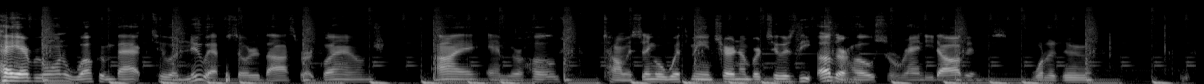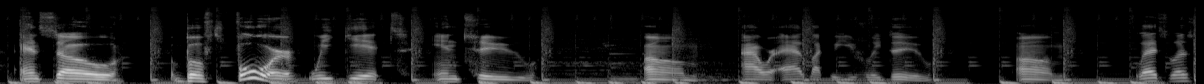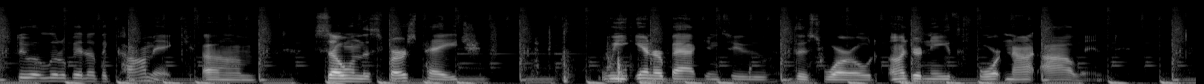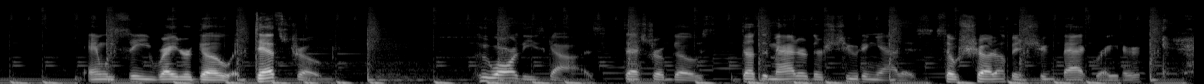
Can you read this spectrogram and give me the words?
Hey everyone, welcome back to a new episode of the Iceberg Lounge. I am your host, Thomas Single. With me in chair number two is the other host, Randy Dobbins. What to do? And so, before we get into um our ad like we usually do, um, let's let's do a little bit of the comic. Um, so on this first page, we enter back into this world underneath Fort Fortnite Island. And we see Raider go, Deathstroke. Who are these guys? Deathstroke goes, Doesn't matter, they're shooting at us. So shut up and shoot back, Raider.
